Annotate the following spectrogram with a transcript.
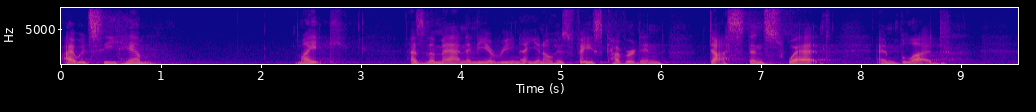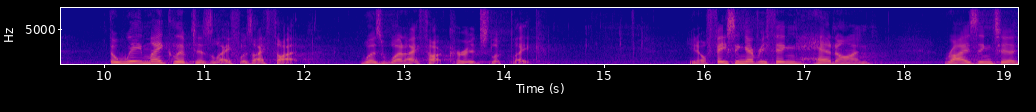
I would see him, Mike, as the man in the arena. You know, his face covered in dust and sweat and blood. The way Mike lived his life was, I thought, was what I thought courage looked like. You know, facing everything head on, rising to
